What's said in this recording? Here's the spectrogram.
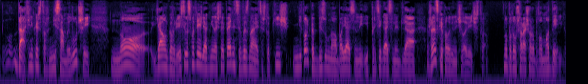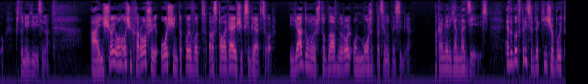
Ну, да, фильм, конечно, тоже не самый лучший, но я вам говорю, если вы смотрели «Огни ночной пятницы», вы знаете, что Кич не только безумно обаятельный и притягательный для женской половины человечества, ну, потому что раньше он работал моделью, что неудивительно, а еще и он очень хороший, очень такой вот располагающий к себе актер. И я думаю, что главную роль он может потянуть на себе. По крайней мере, я надеюсь. Этот год, в принципе, для Кича будет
